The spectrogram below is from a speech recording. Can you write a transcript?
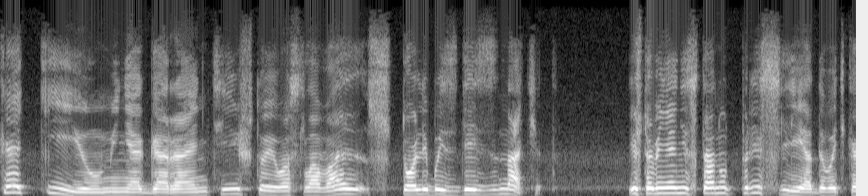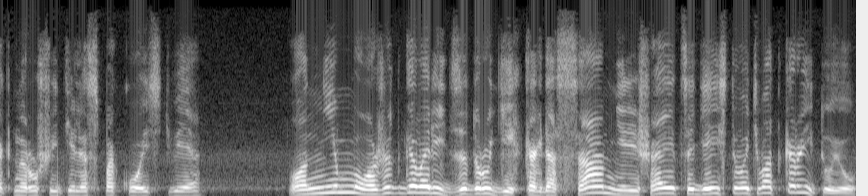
Какие у меня гарантии, что его слова что-либо здесь значат? И что меня не станут преследовать как нарушителя спокойствия? Он не может говорить за других, когда сам не решается действовать в открытую.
